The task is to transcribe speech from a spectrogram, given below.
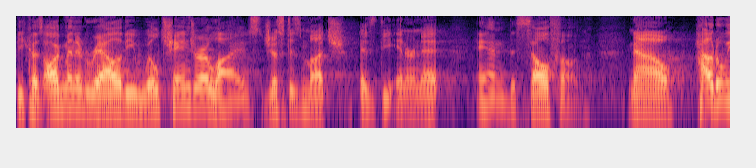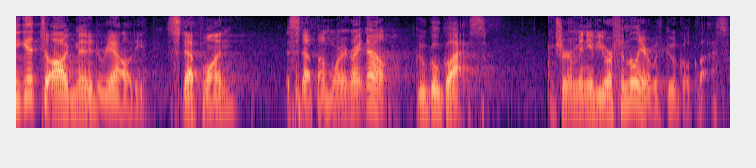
Because augmented reality will change our lives just as much as the internet and the cell phone. Now, how do we get to augmented reality? Step one, the step I'm wearing right now Google Glass. I'm sure many of you are familiar with Google Glass.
